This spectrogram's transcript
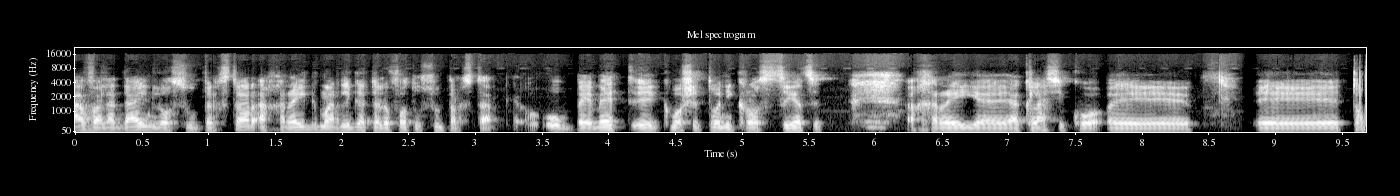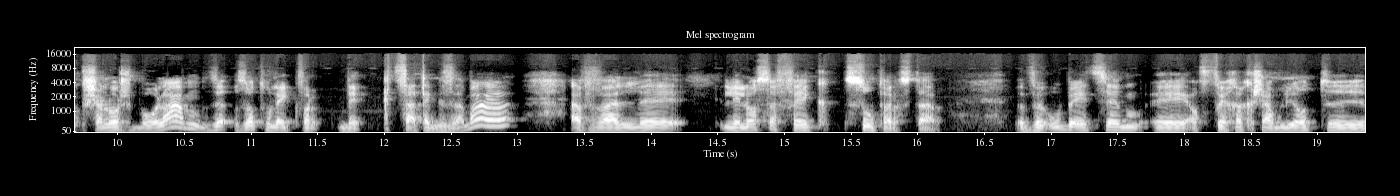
אבל עדיין לא סופרסטאר, אחרי גמר ליגת אלופות הוא סופרסטאר, הוא באמת, אה, כמו שטוני קרוס צייץ אחרי אה, הקלאסיקו, אה, אה, top שלוש בעולם, זאת אולי כבר קצת הגזמה, אבל אה, ללא ספק סופרסטאר. והוא בעצם אה, הופך עכשיו להיות אה,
